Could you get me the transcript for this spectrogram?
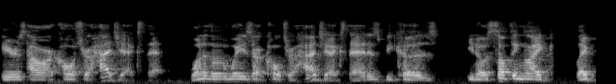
here's how our culture hijacks that. One of the ways our culture hijacks that is because you know something like like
